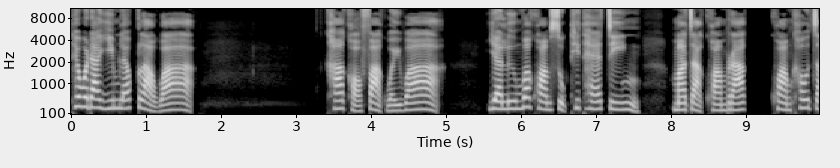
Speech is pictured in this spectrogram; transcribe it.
เทวดายิ้มแล้วกล่าวว่า ข้าขอฝากไว้ว่า อย่าลืมว่าความสุขที่แท้จริง มาจากความรัก ความเข้าใจ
